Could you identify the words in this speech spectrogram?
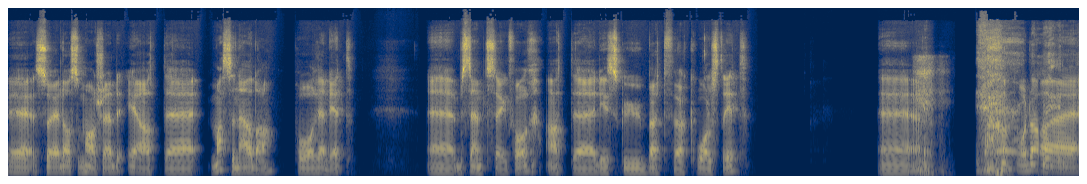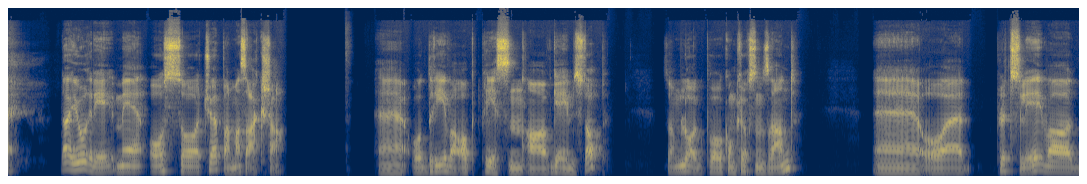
eh, så er det som har skjedd, er at eh, masse nerder på Reddit eh, bestemte seg for at eh, de skulle buttfuck Wall Street. Eh, og da, eh, da gjorde de med å kjøpe en masse aksjer eh, og drive opp prisen av GameStop, som lå på konkursens rand, eh, og plutselig var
